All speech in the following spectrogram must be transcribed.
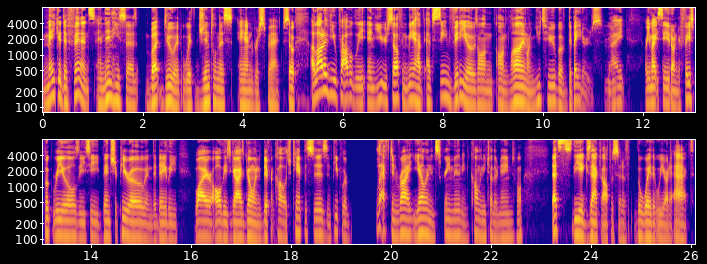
make a defense, and then he says, "But do it with gentleness and respect." So, a lot of you probably, and you yourself and me, have have seen videos on online on YouTube of debaters, mm-hmm. right? Or you might see it on your Facebook reels. You see Ben Shapiro and the Daily Wire, all these guys going to different college campuses, and people are left and right yelling and screaming and calling each other names. Well, that's the exact opposite of the way that we are to act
